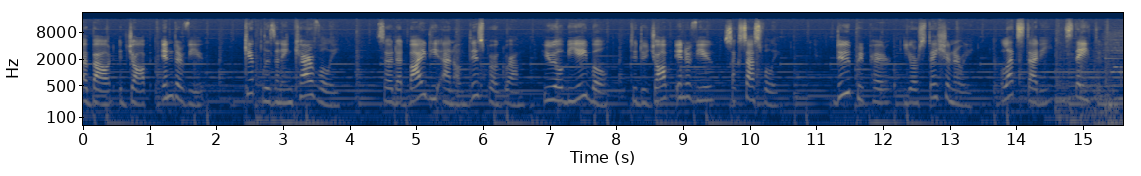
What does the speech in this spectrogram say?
about a job interview. Keep listening carefully so that by the end of this program, you will be able to do job interview successfully. Do prepare your stationery. Let's study. Stay tuned.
